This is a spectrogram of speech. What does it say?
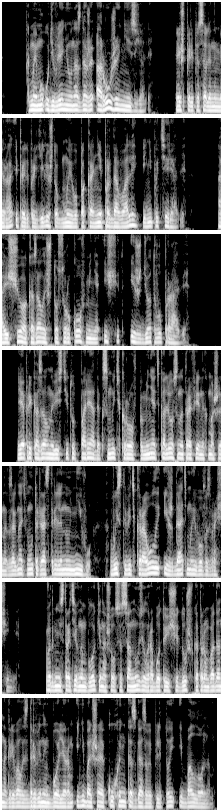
К моему удивлению, у нас даже оружие не изъяли. Лишь переписали номера и предупредили, чтобы мы его пока не продавали и не потеряли. А еще оказалось, что Сурков меня ищет и ждет в управе. Я приказал навести тут порядок, смыть кровь, поменять колеса на трофейных машинах, загнать внутрь расстрелянную Ниву, выставить караулы и ждать моего возвращения. В административном блоке нашелся санузел, работающий душ, в котором вода нагревалась дровяным бойлером, и небольшая кухонька с газовой плитой и баллоном.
